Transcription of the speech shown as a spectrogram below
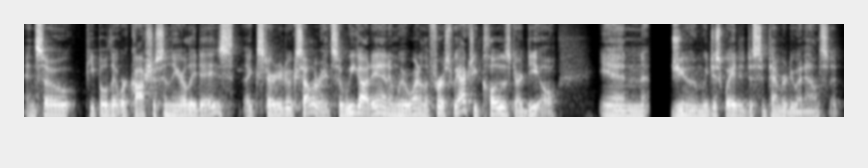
And so people that were cautious in the early days like started to accelerate. So we got in and we were one of the first. We actually closed our deal in June. We just waited to September to announce it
